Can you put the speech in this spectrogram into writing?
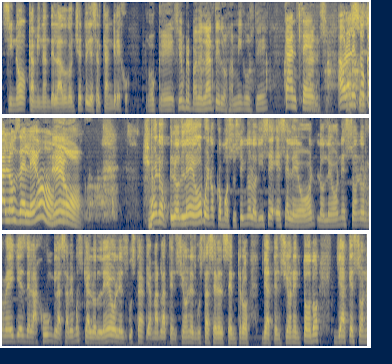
sino caminan del lado, Don Cheto, y es el cangrejo. Ok, siempre para adelante y los amigos de... Cáncer. Cáncer. Ahora les toca a los de Leo. Leo. Bueno, los Leo, bueno, como su signo lo dice, es el león. Los leones son los reyes de la jungla. Sabemos que a los Leo les gusta llamar la atención, les gusta ser el centro de atención en todo, ya que son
